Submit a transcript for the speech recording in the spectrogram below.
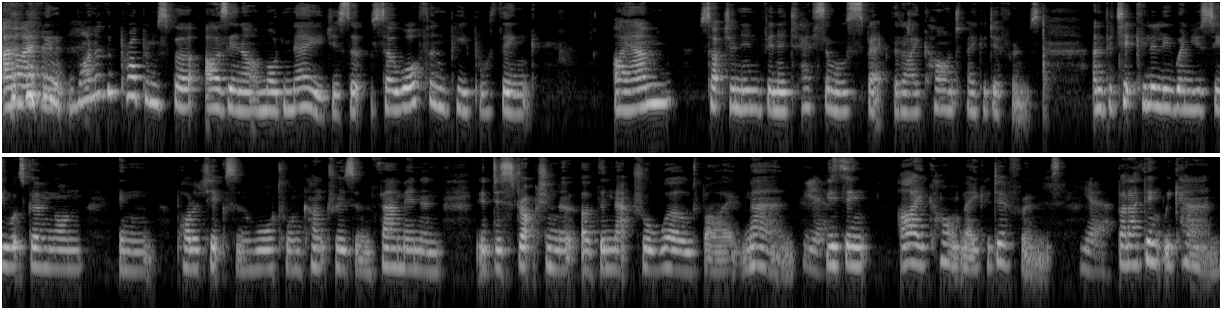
And I think one of the problems for us in our modern age is that so often people think, I am such an infinitesimal speck that I can't make a difference. And particularly when you see what's going on in politics and war torn countries and famine and the destruction of, of the natural world by man, yes, you think, I can't make a difference. yeah, But I think we can.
